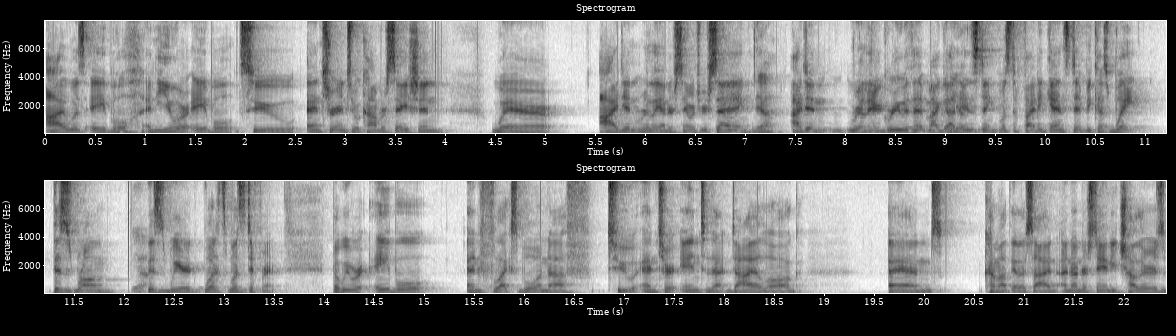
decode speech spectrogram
I was able and you were able to enter into a conversation where I didn't really understand what you're saying. Yeah. I didn't really agree with it. My gut Yep. instinct was to fight against it because wait, this is wrong. Yeah. This is weird. What's what's different? But we were able and flexible enough to enter into that dialogue and come out the other side and understand each other's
